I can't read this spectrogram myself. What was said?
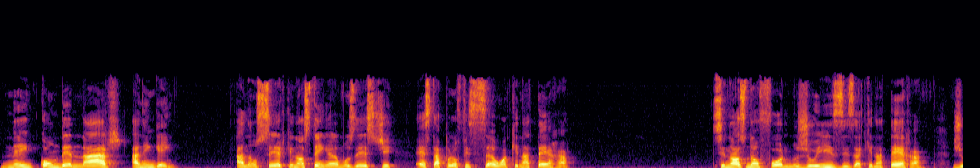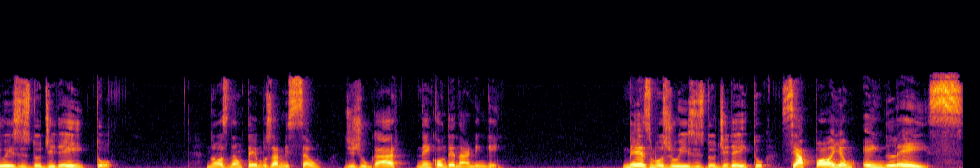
nem condenar a ninguém, a não ser que nós tenhamos este esta profissão aqui na Terra. Se nós não formos juízes aqui na Terra, juízes do direito, nós não temos a missão de julgar nem condenar ninguém. Mesmo os juízes do direito se apoiam em leis,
